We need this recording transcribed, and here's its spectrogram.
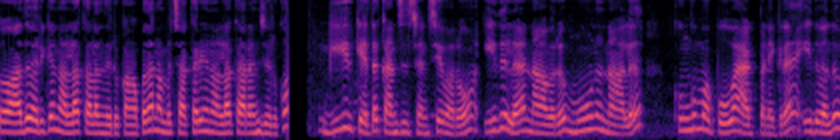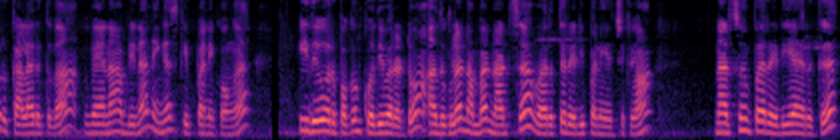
ஸோ அது வரைக்கும் நல்லா கலந்துருக்கும். அப்போ தான் நம்ம சர்க்கரையும் நல்லா கரைஞ்சிருக்கும். கீர்க்கேற்ற கன்சிஸ்டன்சி வரும். இதில் நான் ஒரு மூணு நாலு குங்குமப்பூவை ஆட் பண்ணிக்கிறேன். இது வந்து ஒரு கலருக்கு தான். வேணாம் அப்படின்னா நீங்கள் ஸ்கிப் பண்ணிக்கோங்க. இது ஒரு பக்கம் கொதி வரட்டும். அதுக்குள்ளே நம்ம நட்ஸை வறுத்து ரெடி பண்ணி வச்சுக்கலாம். நட்ஸும் இப்போ ரெடியாக இருக்குது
